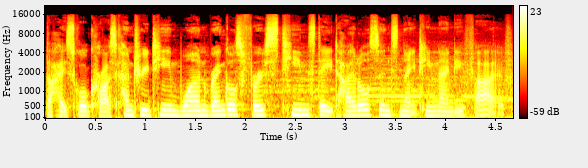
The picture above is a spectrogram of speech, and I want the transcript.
The high school cross country team won Wrangell's first team state title since 1995.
